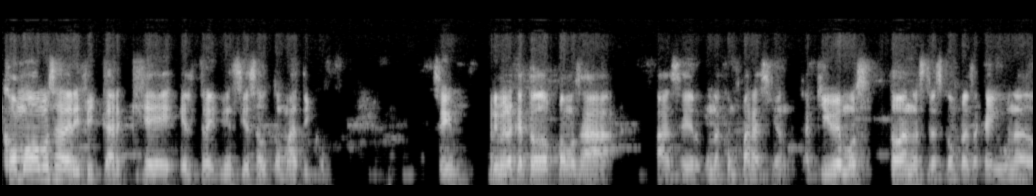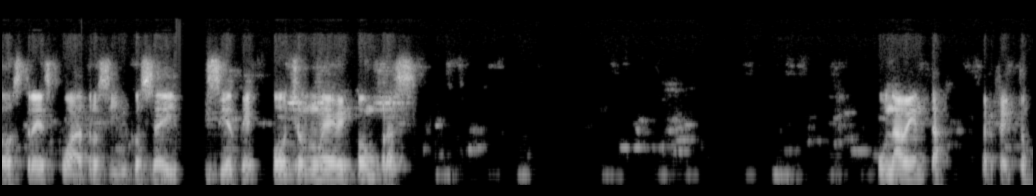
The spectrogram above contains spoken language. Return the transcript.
¿cómo vamos a verificar que el trading sí es automático? ¿Sí? Primero que todo, vamos a, hacer una comparación. Aquí vemos todas nuestras compras. Acá hay una, dos, tres, cuatro, cinco, seis, siete, ocho, nueve compras. Una venta. Perfecto.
